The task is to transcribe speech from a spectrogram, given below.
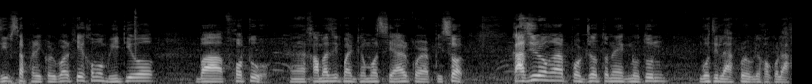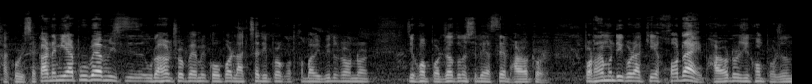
জীপ চাফাৰী কৰিব আৰু সেইসমূহ ভিডিঅ' বা ফটো সামাজিক মাধ্যমত শ্বেয়াৰ কৰাৰ পিছত কাজিৰঙাৰ পৰ্যটনে এক নতুন গতি লাভ কৰিব বুলি সকলোৱে আশা কৰিছে। কাৰণ আমি ইয়াৰ পূৰ্বে আমি উদাহৰণস্বৰূপে আমি ক'ব পাৰোঁ লাক্ষাদ্বীপৰ কথা বা বিভিন্ন ধৰণৰ যিসমূহ পৰ্যটনস্থলী আছে ভাৰতৰ প্ৰধানমন্ত্ৰীগৰাকীয়ে সদায় ভাৰতৰ যিসমূহ পৰ্যটন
